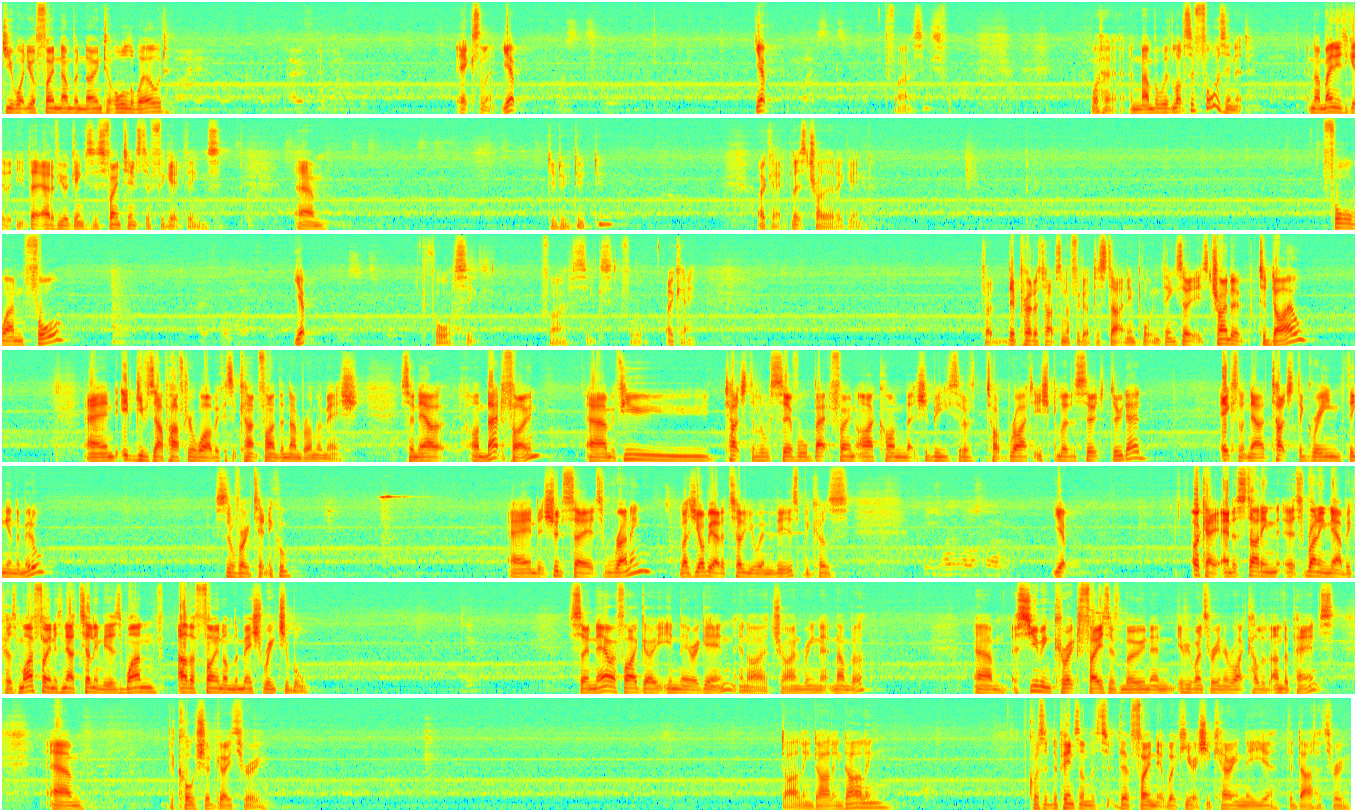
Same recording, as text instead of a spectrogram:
do you want your phone number known to all the world? Excellent. Yep. Yep. 564. What a, a, number with lots of fours in it. And I may need to get that out of you again because this phone tends to forget things. Um, do, do, do, do. Okay, let's try that again. 414. Yep. 46564. Okay. So they're prototypes, and I forgot to start an important thing. So it's trying to, to dial, and it gives up after a while because it can't find the number on the mesh. So now on that phone, um, if you touch the little Serval bat phone icon, that should be sort of top right-ish below the search doodad. Excellent. Now touch the green thing in the middle. Still very technical. and it should say it's running. Like you'll be able to tell you when it is because, Please wait while starting. yep. Okay, and it's starting. It's running now because my phone is now telling me there's one other phone on the mesh reachable. Yep. So now if I go in there again and I try and ring that number, um, assuming correct phase of moon and everyone's wearing the right coloured underpants, um, the call should go through. Dialing, dialing, dialing. Of course, it depends on the, th- the phone network you're actually carrying the, uh, the data through.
